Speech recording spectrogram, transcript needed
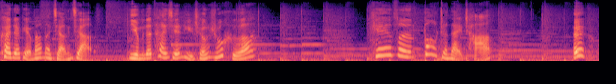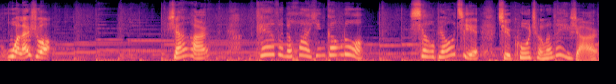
快点给妈妈讲讲，你们的探险旅程如何啊？Kevin 抱着奶茶，哎，我来说。然而，Kevin 的话音刚落，小表姐却哭成了泪人儿。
